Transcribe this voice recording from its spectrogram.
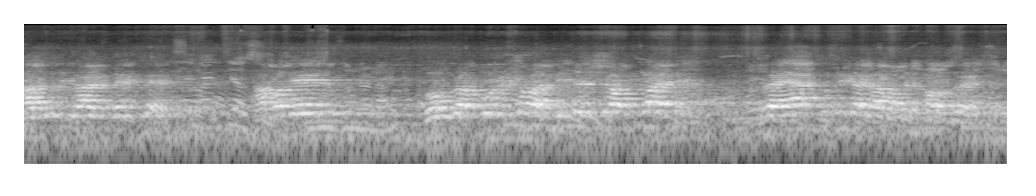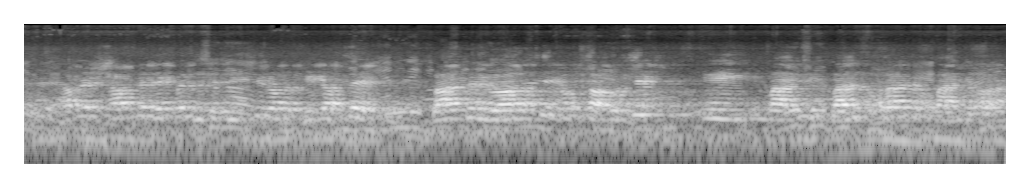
আধুনিকায়ন দেখছেন আমাদের বগুড়া পৌরসভা নিজস্ব অর্থায়নে প্রায় এক কোটি টাকা আমাদের খরচ হয়েছে আপনার সামনে দেখবেন মতো ভিড় আছে বান্ধবী ওয়াল আছে এবং সর্বশেষ এই মার্কেট বাজার এবং মার্কেট করা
